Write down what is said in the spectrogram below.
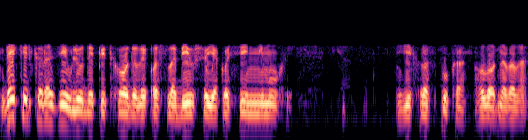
Декілька разів люди підходили, ослабівши, як осінні мухи. Їх розпука голодна вела.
